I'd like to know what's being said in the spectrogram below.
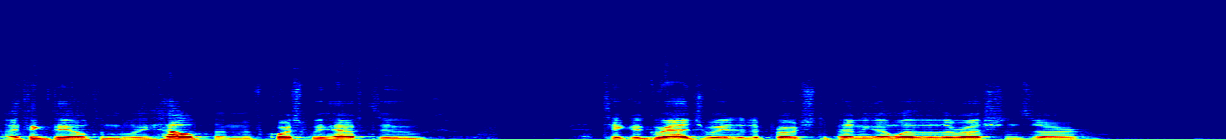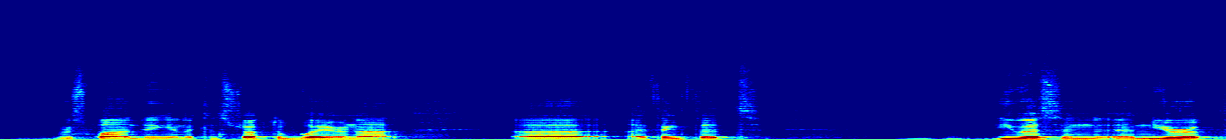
I think they ultimately help. And of course, we have to take a graduated approach depending on whether the Russians are responding in a constructive way or not. Uh, I think that U.S. and, and Europe,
